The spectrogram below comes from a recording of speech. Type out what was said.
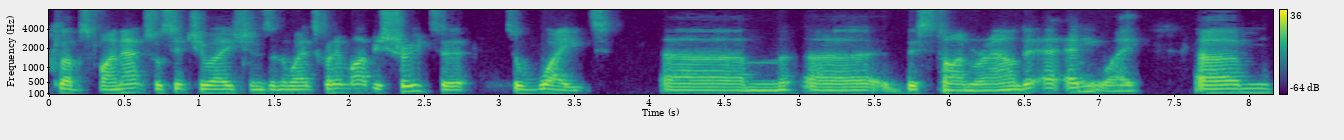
clubs' financial situations and the way it's gone. It might be shrewd to to wait um, uh, this time around anyway. Um,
